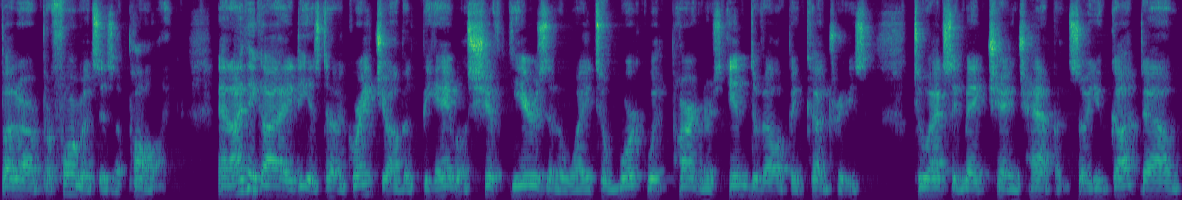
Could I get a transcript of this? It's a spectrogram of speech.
but our performance is appalling. And I think IIED has done a great job of being able to shift gears in a way to work with partners in developing countries to actually make change happen. So you've got down,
